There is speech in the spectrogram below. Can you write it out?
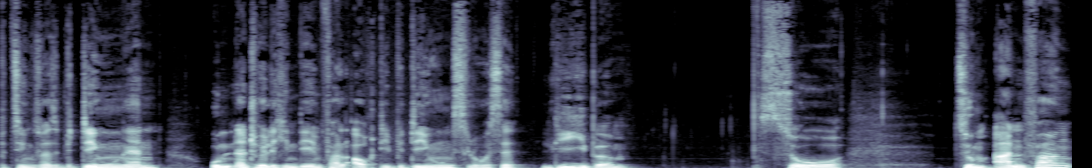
bzw. Bedingungen und natürlich in dem Fall auch die bedingungslose Liebe. So, zum Anfang,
